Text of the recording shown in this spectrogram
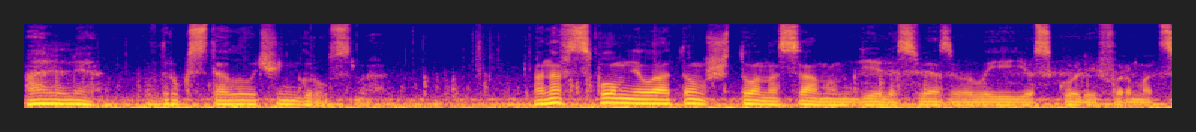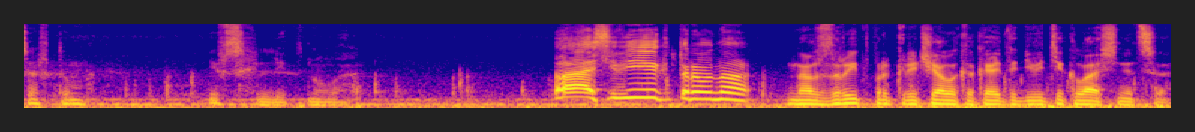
Алле вдруг стало очень грустно. Она вспомнила о том, что на самом деле связывало ее с Колей-фармацевтом, и всхлипнула. «Ась Викторовна!» — навзрыд прокричала какая-то девятиклассница.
